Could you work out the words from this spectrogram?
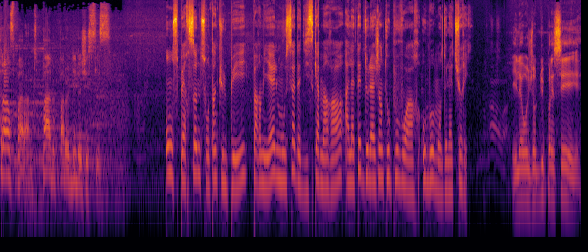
transparente, pas de parodie de justice. 11 personnes sont inculpées, parmi elles Moussa Dadis Camara, à la tête de la junte au pouvoir au moment de la tuerie. Il est aujourd'hui pressé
